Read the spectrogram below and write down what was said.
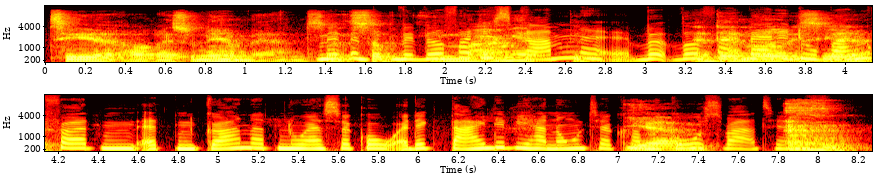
til at resonere med verden. Så, men, så men hvorfor er det skræmmende? Hvor, hvorfor, hvad er det, du er bange for, at den, at den gør, når den nu er så god? Er det ikke dejligt, at vi har nogen til at komme ja, med gode svar til os?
